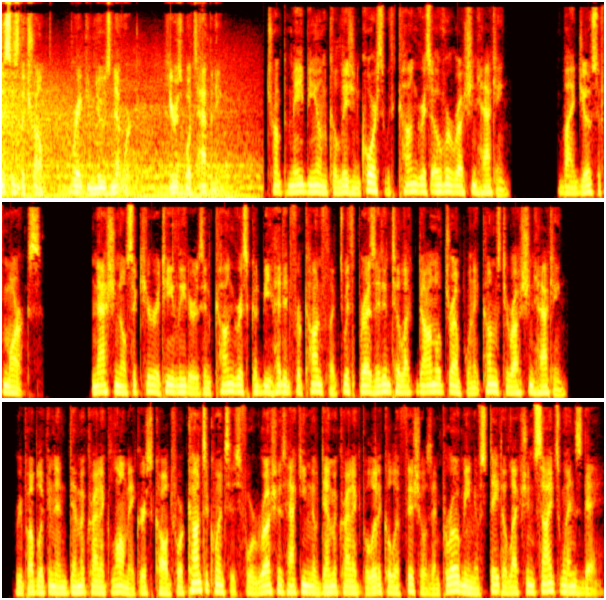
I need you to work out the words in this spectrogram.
This is the Trump Breaking News Network. Here's what's happening. Trump may be on collision course with Congress over Russian hacking. By Joseph Marks. National security leaders in Congress could be headed for conflict with President-elect Donald Trump when it comes to Russian hacking. Republican and Democratic lawmakers called for consequences for Russia's hacking of Democratic political officials and probing of state election sites Wednesday.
